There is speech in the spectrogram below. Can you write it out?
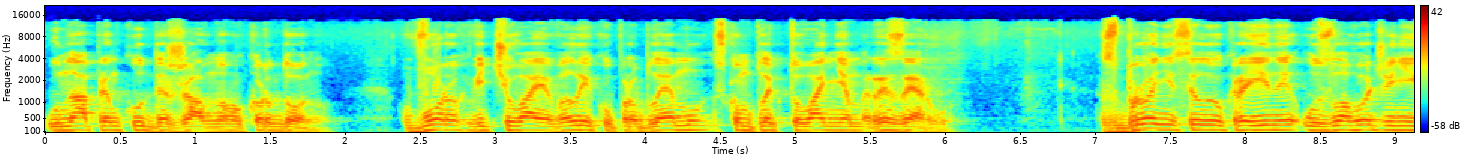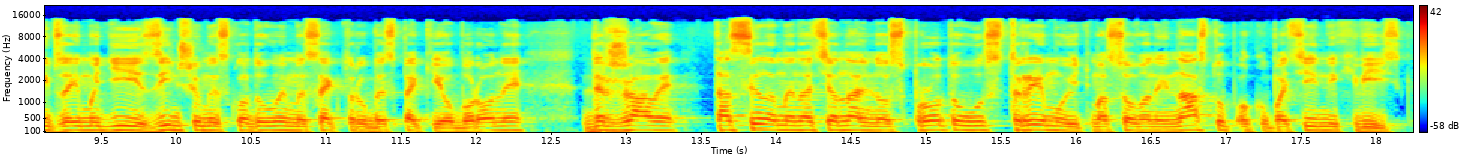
у напрямку державного кордону. Ворог відчуває велику проблему з комплектуванням резерву. Збройні сили України у злагодженій взаємодії з іншими складовими сектору безпеки і оборони держави та силами національного спротиву стримують масований наступ окупаційних військ.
